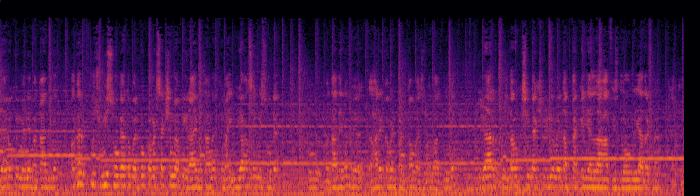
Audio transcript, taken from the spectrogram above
लहरों की मैंने बता दिया अगर कुछ मिस हो गया तो मेरे को कमेंट सेक्शन में अपनी राय बताना कि भाई यहाँ से मिस हो गए तो बता देना, मैं हर एक कमेंट पढ़ता हूँ, ऐसी कोई बात नहीं है। तो यार, मिलता हूँ किसी नेक्स्ट वीडियो में, तब तक के लिए अल्लाह हाफिज़, दुआओं में याद रखना। Thank you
